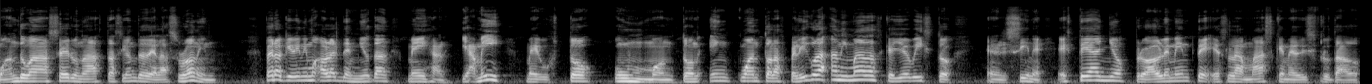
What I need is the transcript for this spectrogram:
¿cuándo van a hacer una adaptación de The Last Running? Pero aquí venimos a hablar de Mutant Mayhem. Y a mí me gustó un montón. En cuanto a las películas animadas que yo he visto en el cine, este año probablemente es la más que me he disfrutado.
